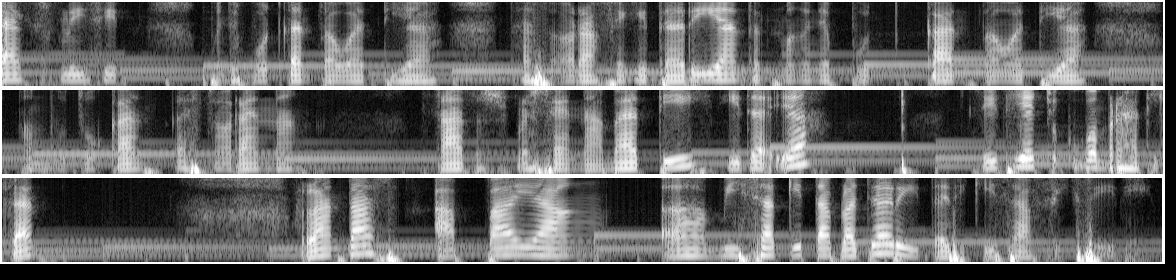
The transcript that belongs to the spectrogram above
eksplisit menyebutkan bahwa dia adalah seorang vegetarian dan menyebutkan bahwa dia membutuhkan restoran yang 100% nabati, tidak ya? Jadi dia cukup memperhatikan. Lantas apa yang uh, bisa kita pelajari dari kisah fiksi ini?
